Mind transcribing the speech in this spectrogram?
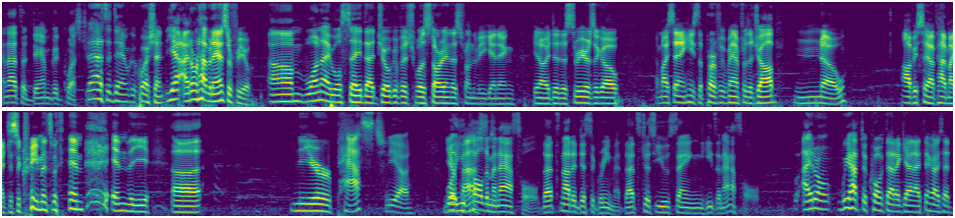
and that's a damn good question. That's a damn good question. Yeah, I don't have an answer for you. Um, one, I will say that Djokovic was starting this from the beginning. You know, he did this three years ago. Am I saying he's the perfect man for the job? No. Obviously, I've had my disagreements with him in the uh, near past. yeah. Near Well, you called him an asshole. That's not a disagreement. That's just you saying he's an asshole. I don't. We have to quote that again. I think I said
